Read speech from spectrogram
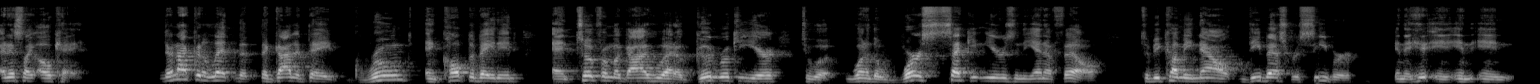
and it's like okay, they're not going to let the the guy that they groomed and cultivated and took from a guy who had a good rookie year to a, one of the worst second years in the NFL to becoming now the best receiver in the in in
